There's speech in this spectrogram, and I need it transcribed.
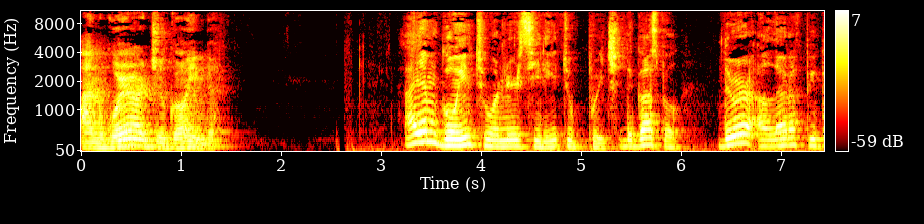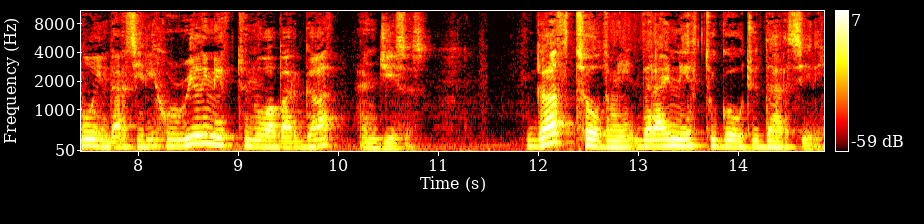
And where are you going? I am going to a near city to preach the gospel. There are a lot of people in that city who really need to know about God and Jesus. God told me that I need to go to that city.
